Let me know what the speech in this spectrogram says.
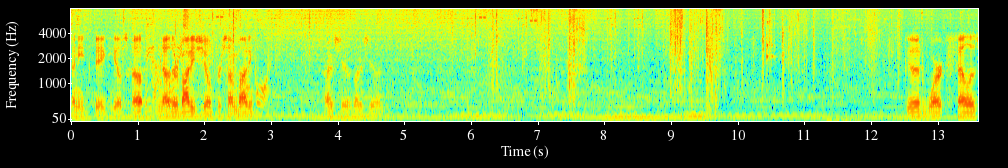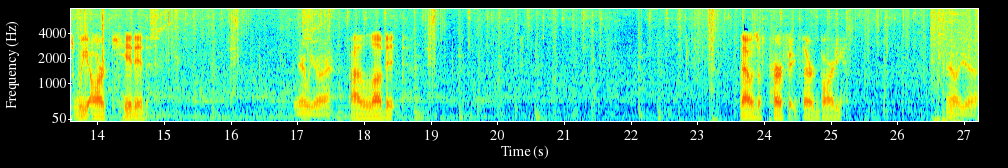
I need big heals. Oh, another body shield for somebody. Body shield, body shield. Good work, fellas. We are kitted. There we are. I love it. That was a perfect third party. Hell yeah.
